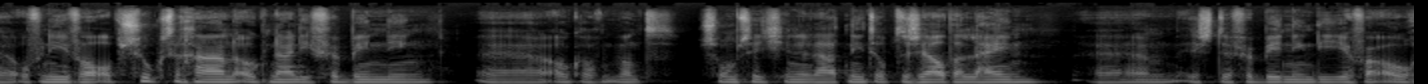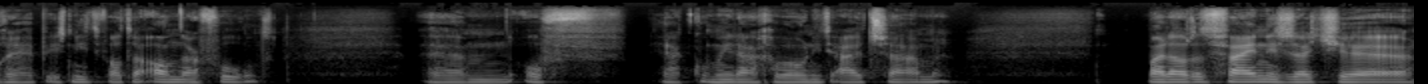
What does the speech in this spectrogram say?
Uh, of in ieder geval op zoek te gaan ook naar die verbinding. Uh, ook al, want soms zit je inderdaad niet op dezelfde lijn. Ehm, is de verbinding die je voor ogen hebt, is niet wat de ander voelt. Um, of ja, kom je daar gewoon niet uit samen. Maar dat het fijn is dat je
